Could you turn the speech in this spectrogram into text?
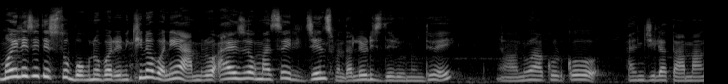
मैले चाहिँ त्यस्तो भोग्नु पऱ्यो नि किनभने हाम्रो आयोजकमा चाहिँ जेन्ट्सभन्दा लेडिज धेरै हुनुहुन्थ्यो है। नुवाकोटको एन्जिला तामाङ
